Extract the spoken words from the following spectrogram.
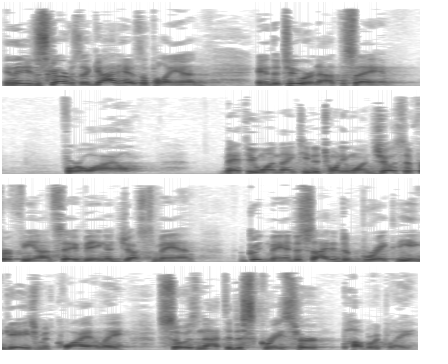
and then he discovers that God has a plan, and the two are not the same for a while. Matthew 1 19 to 21. Joseph, her fiance, being a just man, a good man, decided to break the engagement quietly so as not to disgrace her publicly.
